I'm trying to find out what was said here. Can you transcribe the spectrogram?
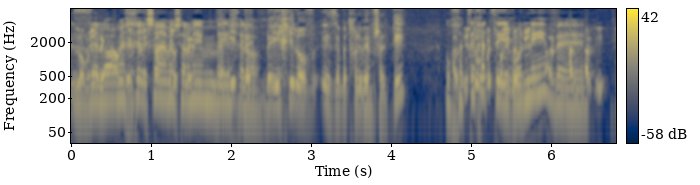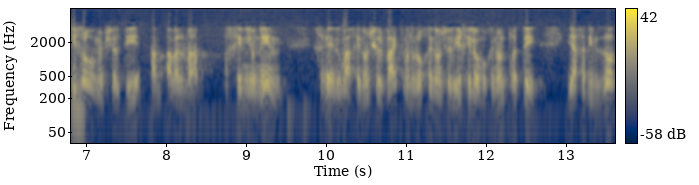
לא זה משנה לא כמה המחיר פעמים שהם נכנסתי יוצא. משלמים תגיד, באיכילוב. ב- באיכילוב אה, זה בית חולים ממשלתי? הוא חצי חצי עירוני ממשלתי. ו... אז- אז איכילוב הוא ממשלתי, אבל מה? החניונים, אה, החניון של ויצמן הוא לא חניון של איכילוב, הוא חניון פרטי. יחד עם זאת,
